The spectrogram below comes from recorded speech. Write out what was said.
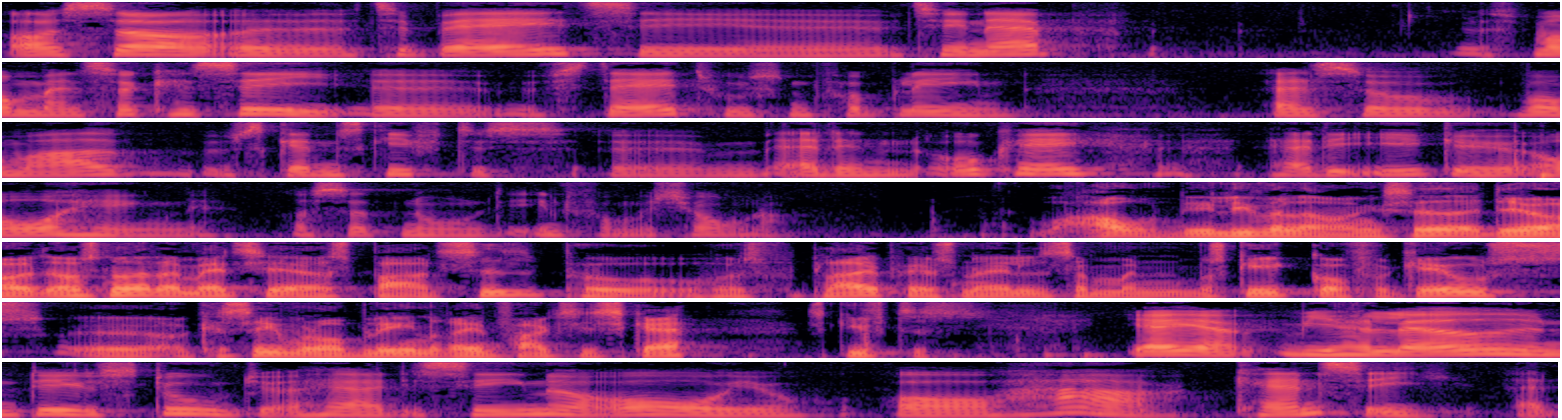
og så øh, tilbage til, øh, til en app, hvor man så kan se øh, statusen for blæen. Altså, hvor meget skal den skiftes? Øh, er den okay? Er det ikke øh, overhængende? Og sådan nogle informationer. Wow, det er alligevel avanceret. Det er også noget, der er med til at spare tid på, hos plejepersonalet, så man måske ikke går forgæves øh, og kan se, hvornår blæen rent faktisk skal skiftes. Ja, ja. Vi har lavet en del studier her de senere år jo, og har kan se, at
